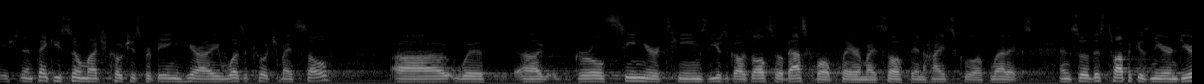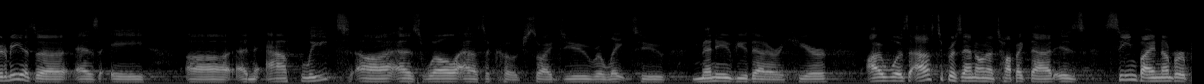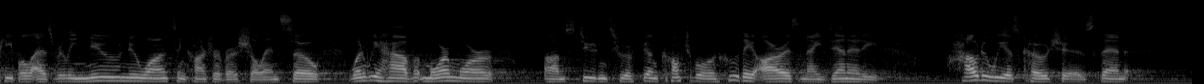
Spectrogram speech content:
presentation, and thank you so much, coaches, for being here. I was a coach myself uh, with uh, girls' senior teams. Years ago, I was also a basketball player myself in high school athletics, and so this topic is near and dear to me as a as a uh, an athlete uh, as well as a coach. So I do relate to many of you that are here. I was asked to present on a topic that is seen by a number of people as really new, nuanced, and controversial. And so when we have more and more um, students who are feeling comfortable in who they are as an identity, how do we as coaches then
